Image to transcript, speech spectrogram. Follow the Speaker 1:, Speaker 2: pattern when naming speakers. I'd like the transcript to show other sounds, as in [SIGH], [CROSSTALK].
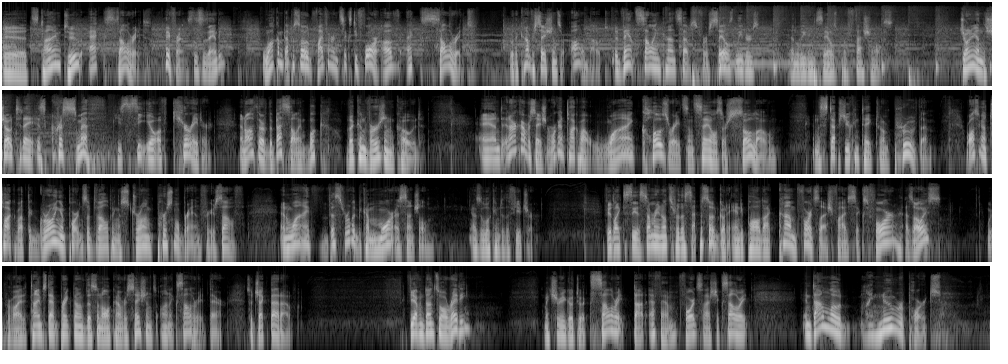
Speaker 1: It's time to accelerate. Hey, friends, this is Andy. Welcome to episode 564 of Accelerate, where the conversations are all about advanced selling concepts for sales leaders and leading sales professionals. Joining on the show today is Chris Smith. He's the CEO of Curaytor and author of the best selling book, The Conversion Code. And in our conversation, we're going to talk about why close rates in sales are so low and the steps you can take to improve them. We're also going to talk about the growing importance of developing a strong personal brand for yourself and why this really become more essential as we look into the future. If you'd like to see the summary notes for this episode, go to andypaul.com forward slash 564. As always, we provide a timestamp breakdown of this and all conversations on Accelerate there. So check that out. If you haven't done so already, make sure you go to accelerate.fm forward slash accelerate and download my new report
